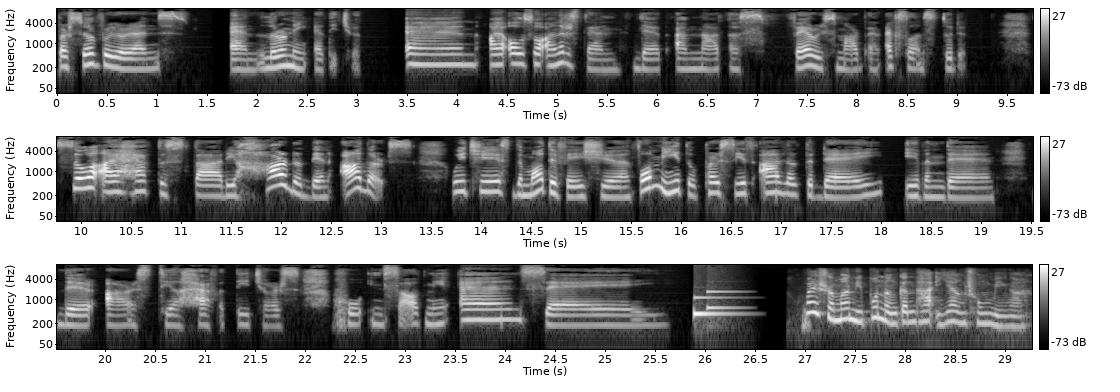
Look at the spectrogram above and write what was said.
perseverance and learning attitude. And I also understand that I'm not a very smart and excellent student. So I have to study harder than others, which is the motivation for me to persist until today Even then, there are still half teachers who insult me and say, 为什么你不能跟他一样聪明啊？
